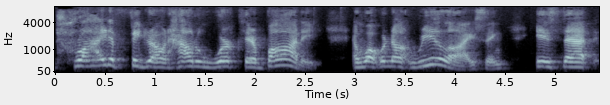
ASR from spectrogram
try to figure out how to work their body. And what we're not realizing is that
